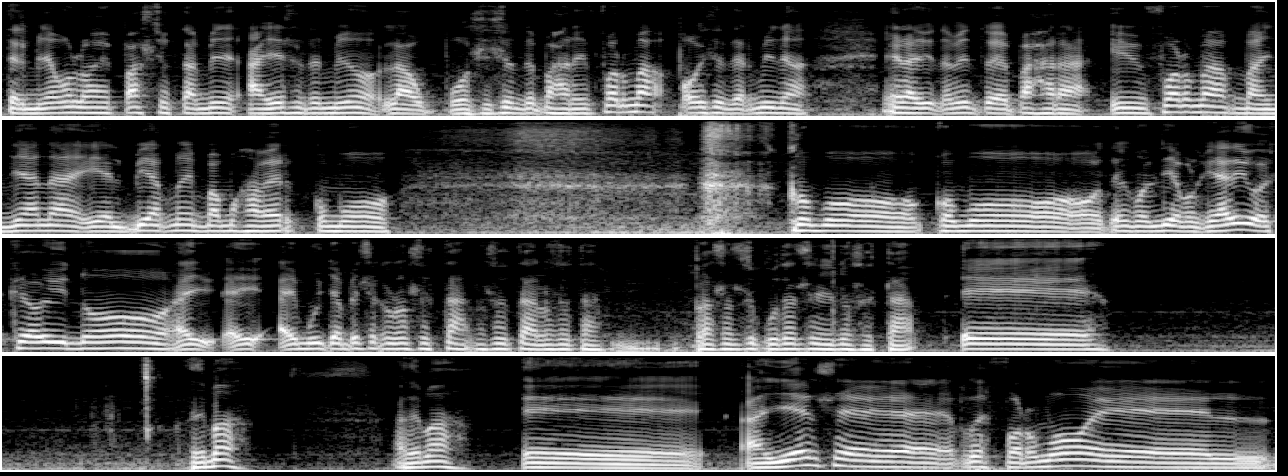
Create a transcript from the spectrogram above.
terminamos los espacios también. Ayer se terminó la oposición de Pájara Informa, hoy se termina el Ayuntamiento de Pájara Informa. Mañana y el viernes vamos a ver cómo. Cómo, tengo el día, porque ya digo, es que hoy no hay, hay, muchas veces que no se está, no se está, no se está, pasan circunstancias y no se está. Eh, además, además, eh, ayer se reformó el,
